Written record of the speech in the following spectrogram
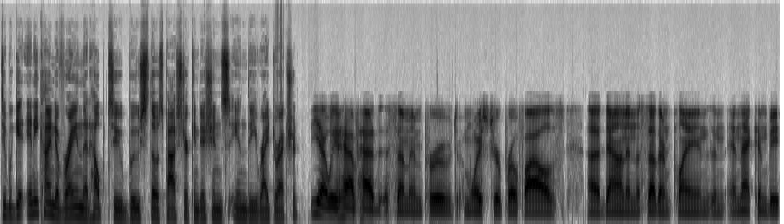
Did we get any kind of rain that helped to boost those pasture conditions in the right direction? Yeah, we have had some improved moisture profiles uh, down in the southern plains, and, and that can be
